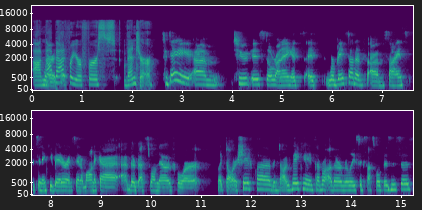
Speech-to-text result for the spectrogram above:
Um, not bad it? for your first venture. Today, um, Toot is still running. It's it's we're based out of um, Science. It's an incubator in Santa Monica. Um, they're best well known for like Dollar Shave Club and Dog Vacay and several other really successful businesses.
